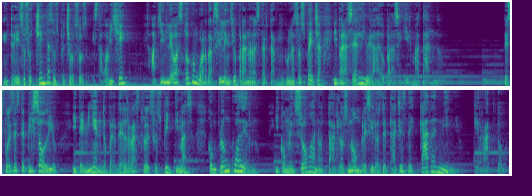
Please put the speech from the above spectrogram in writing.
Entre esos 80 sospechosos estaba Vigé, a quien le bastó con guardar silencio para no despertar ninguna sospecha y para ser liberado para seguir matando. Después de este episodio, y temiendo perder el rastro de sus víctimas, compró un cuaderno y comenzó a anotar los nombres y los detalles de cada niño que raptó.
